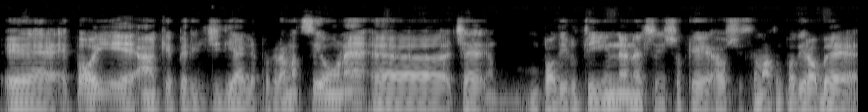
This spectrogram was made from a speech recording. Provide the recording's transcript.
e poi anche per il GDL programmazione eh, c'è un po' di routine, nel senso che ho sistemato un po' di robe, eh,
